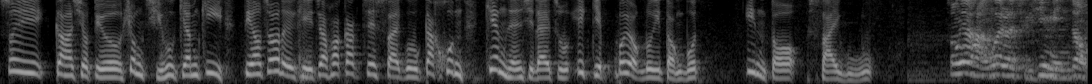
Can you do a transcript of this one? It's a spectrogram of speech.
所以家属就向市府检举，调查落去才发觉这犀牛角粉竟然是来自一级保育类动物印度犀牛。中药行为了取信民众，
